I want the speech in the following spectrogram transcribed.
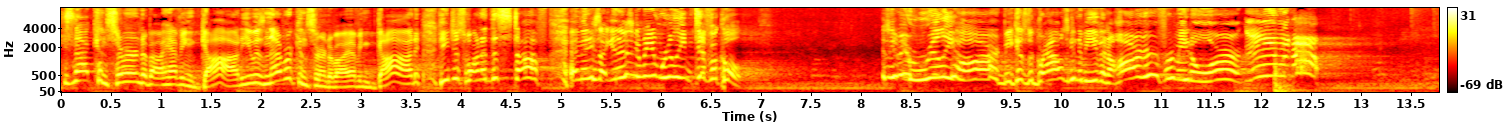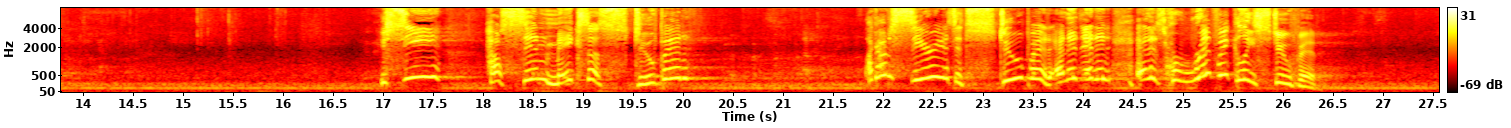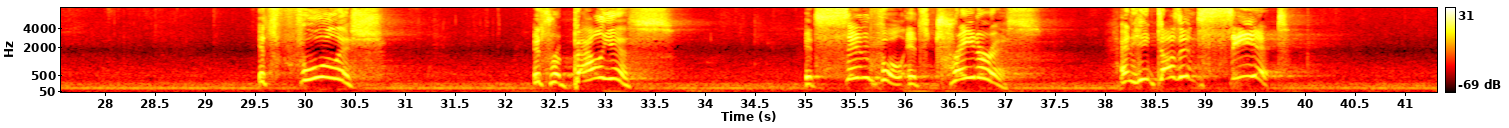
He's not concerned about having God. He was never concerned about having God. He just wanted the stuff. And then he's like, this is going to be really difficult. It's going to be really hard because the ground's going to be even harder for me to work. You see how sin makes us stupid? Like, I'm serious, it's stupid, and, it, and, it, and it's horrifically stupid. It's foolish. It's rebellious. It's sinful. It's traitorous. And he doesn't see it.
